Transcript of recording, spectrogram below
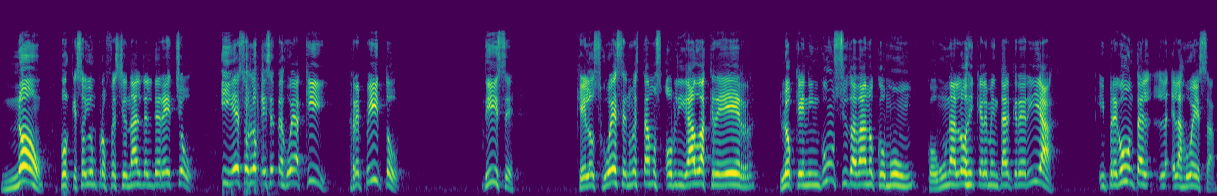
No, porque soy un profesional del derecho. Y eso es lo que dice este juez aquí. Repito, dice que los jueces no estamos obligados a creer lo que ningún ciudadano común con una lógica elemental creería. Y pregunta la jueza,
